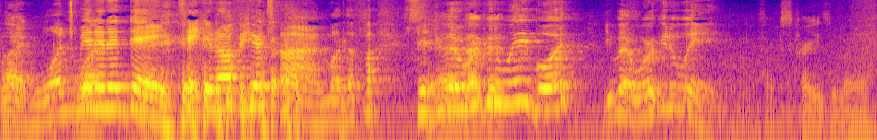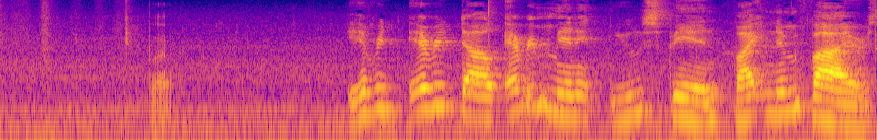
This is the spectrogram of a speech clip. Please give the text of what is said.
Like, one what- minute a day, taking off your time, motherfucker. Shit, you Yeah, better that work it away, boy. You better work it away. It's crazy, man. But Every every dollar, every minute you spend fighting them fires,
